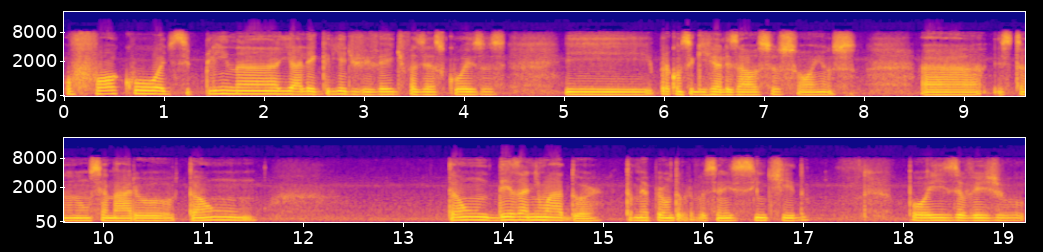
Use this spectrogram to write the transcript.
o foco, a disciplina e a alegria de viver e de fazer as coisas e para conseguir realizar os seus sonhos uh, estando num cenário tão tão desanimador. Então minha pergunta para você nesse sentido, pois eu vejo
